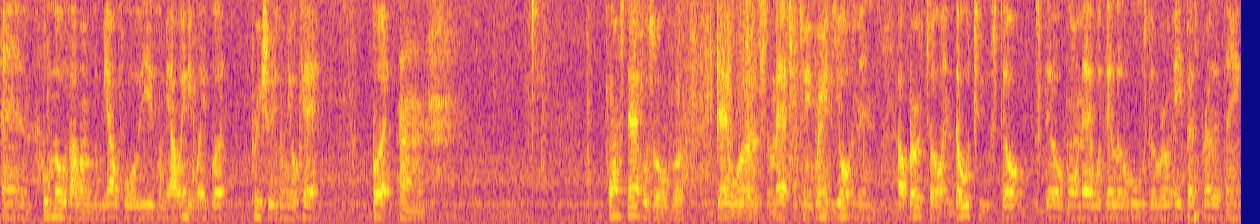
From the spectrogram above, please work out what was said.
And who knows how long he's going to be out for. He is going to be out anyway, but I'm pretty sure he's going to be okay. But, um, once that was over, there was a match between Randy Orton and Alberto, and those two still still going there with their little who's the real Apex Predator thing.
